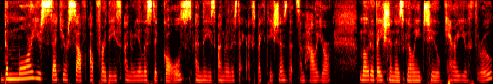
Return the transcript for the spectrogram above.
the more you set yourself up for these unrealistic goals and these unrealistic expectations that somehow your motivation is going to carry you through,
